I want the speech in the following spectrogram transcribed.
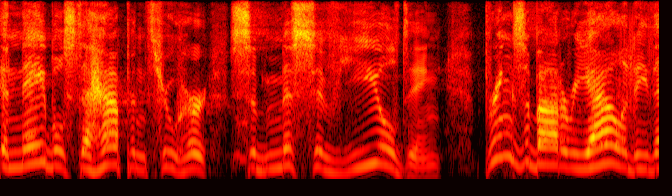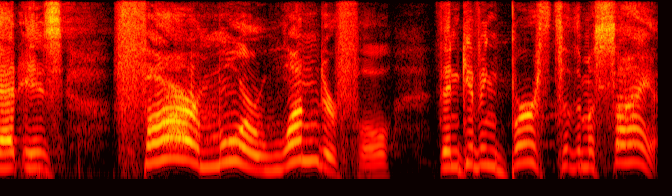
enables to happen through her submissive yielding brings about a reality that is far more wonderful than giving birth to the Messiah.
